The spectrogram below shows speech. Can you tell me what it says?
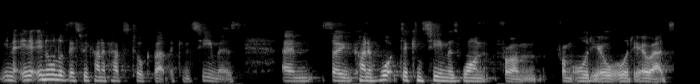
You know, in, in all of this, we kind of have to talk about the consumers. Um, so, kind of, what do consumers want from from audio audio ads?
